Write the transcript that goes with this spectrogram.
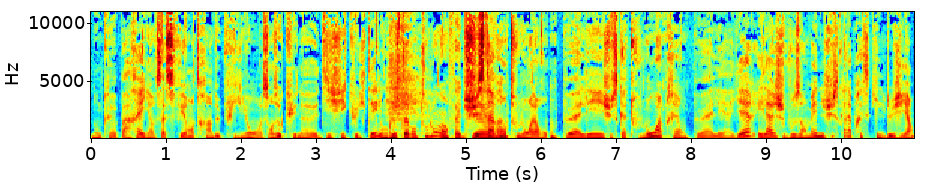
Donc euh, pareil, hein, ça se fait en train depuis Lyon euh, sans aucune euh, difficulté. Donc juste avant Toulon, en fait. Juste avant Toulon. Alors on peut aller jusqu'à Toulon, après on peut aller à hier. Et là, je vous emmène jusqu'à la presqu'île de Gien.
